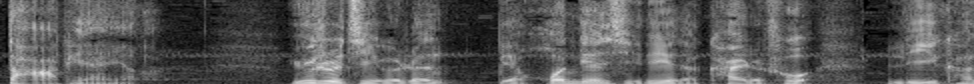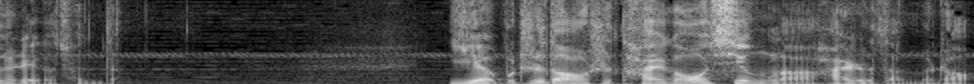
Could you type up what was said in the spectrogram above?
大便宜了。于是几个人便欢天喜地的开着车离开了这个村子。也不知道是太高兴了还是怎么着，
